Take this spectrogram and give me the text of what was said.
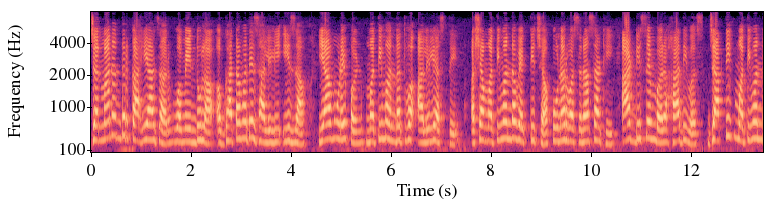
जन्मानंतर काही आजार व मेंदूला अपघातामध्ये झालेली इजा यामुळे पण मतिमंदत्व आलेले असते. अशा मतिमंद व्यक्तीच्या पुनर्वसनासाठी आठ डिसेंबर हा दिवस जागतिक मतिमंद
